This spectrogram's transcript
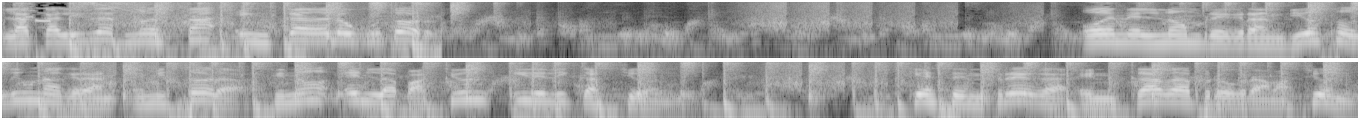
La calidad no está en cada locutor o en el nombre grandioso de una gran emisora, sino en la pasión y dedicación que se entrega en cada programación.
